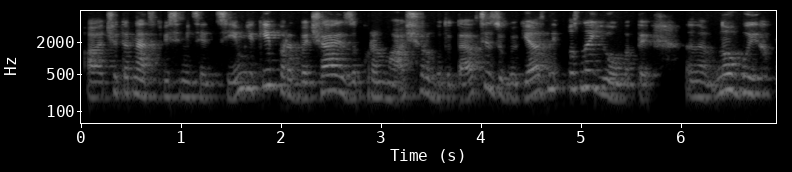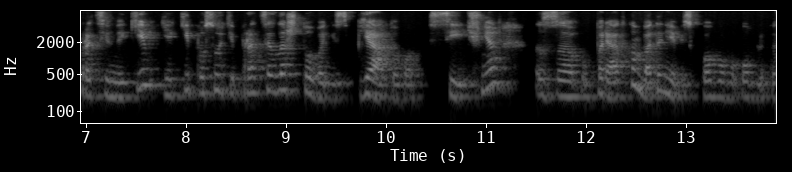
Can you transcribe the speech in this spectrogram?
а, 1487, який передбачає, зокрема, що роботодавці зобов'язані ознайомити е, нових працівників, які по суті працевлаштовані з 5 січня з порядком ведення військового обліку,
